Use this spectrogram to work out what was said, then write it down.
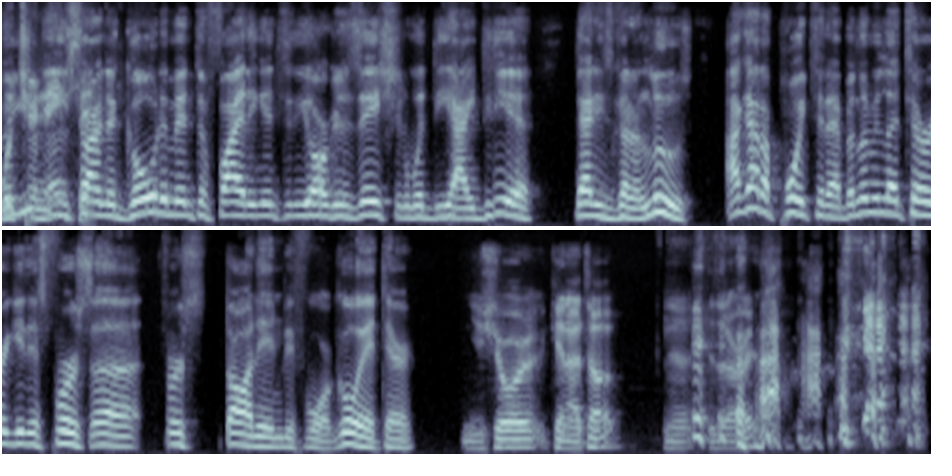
With you your name he's trying to goad him into fighting into the organization with the idea that he's going to lose. I got a point to that, but let me let Terry get his first uh first thought in before. Go ahead, Terry. You sure? Can I talk? Yeah, is it all right?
